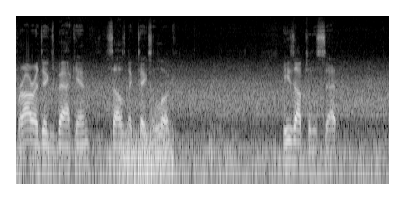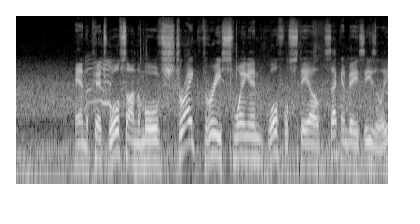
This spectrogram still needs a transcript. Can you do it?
Ferrara digs back in. Selznick takes a look. He's up to the set. And the pitch. Wolf's on the move. Strike three swinging. Wolf will steal second base easily.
